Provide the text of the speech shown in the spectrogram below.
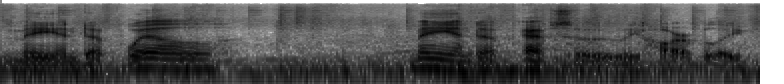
May end up well, may end up absolutely horribly.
